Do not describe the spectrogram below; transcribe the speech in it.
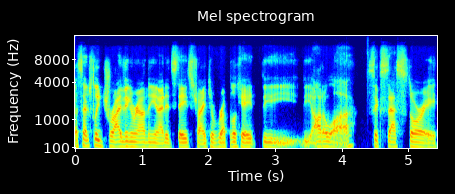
essentially driving around the United States trying to replicate the the Ottawa success story.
